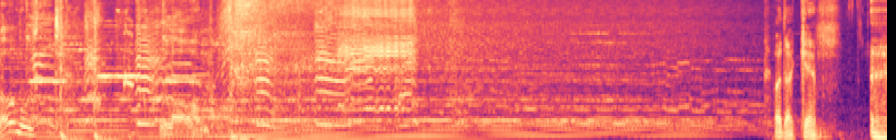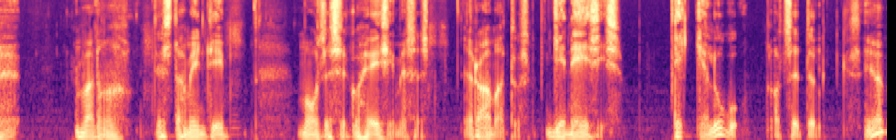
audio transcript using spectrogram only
loomult loom. vaadake äh, Vana Testamendi Moosese kohe esimeses raamatus, Geneesis, tekkelugu otsetõlkes, jah,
